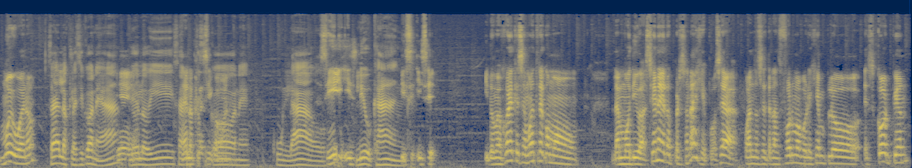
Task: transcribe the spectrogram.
muy bueno. ¿Sabes los clasicones, ah? Eh, Yo lo vi, ¿sabes ¿sabes los clasicones? Kun Lao, Sí, y, Liu Kang. Y, y, se- y lo mejor es que se muestra como las motivaciones de los personajes. O sea, cuando se transforma, por ejemplo, Scorpion,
